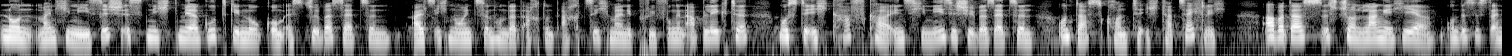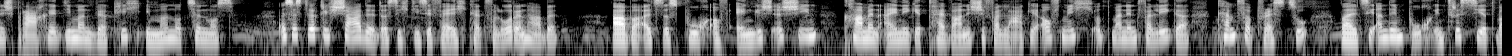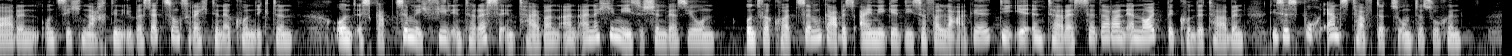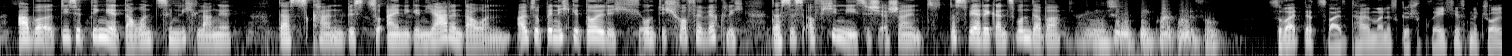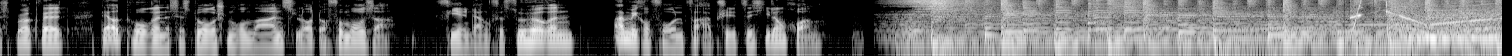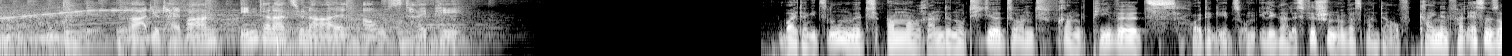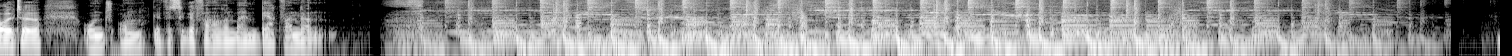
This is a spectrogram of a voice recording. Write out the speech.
Nun, mein Chinesisch ist nicht mehr gut genug, um es zu übersetzen. Als ich 1988 meine Prüfungen ablegte, musste ich Kafka ins Chinesische übersetzen und das konnte ich tatsächlich. Aber das ist schon lange her und es ist eine Sprache, die man wirklich immer nutzen muss. Es ist wirklich schade, dass ich diese Fähigkeit verloren habe. Aber als das Buch auf Englisch erschien, kamen einige taiwanische Verlage auf mich und meinen Verleger Camphor Press zu, weil sie an dem Buch interessiert waren und sich nach den Übersetzungsrechten erkundigten. Und es gab ziemlich viel Interesse in Taiwan an einer chinesischen Version. Und vor kurzem gab es einige dieser Verlage, die ihr Interesse daran erneut bekundet haben, dieses Buch ernsthafter zu untersuchen. Aber diese Dinge dauern ziemlich lange. Das kann bis zu einigen Jahren dauern. Also bin ich geduldig und ich hoffe wirklich, dass es auf Chinesisch erscheint. Das wäre ganz wunderbar. Soweit der zweite Teil meines Gespräches mit Joyce Burkwelt, der Autorin des historischen Romans Lord of Formosa. Vielen Dank fürs Zuhören. Am Mikrofon verabschiedet sich Yilong Huang. Radio Taiwan, international aus Taipeh. Weiter geht's nun mit Am Rande notiert und Frank Pewitz. Heute geht's um illegales Fischen und was man da auf keinen Fall essen sollte und um gewisse Gefahren beim Bergwandern.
